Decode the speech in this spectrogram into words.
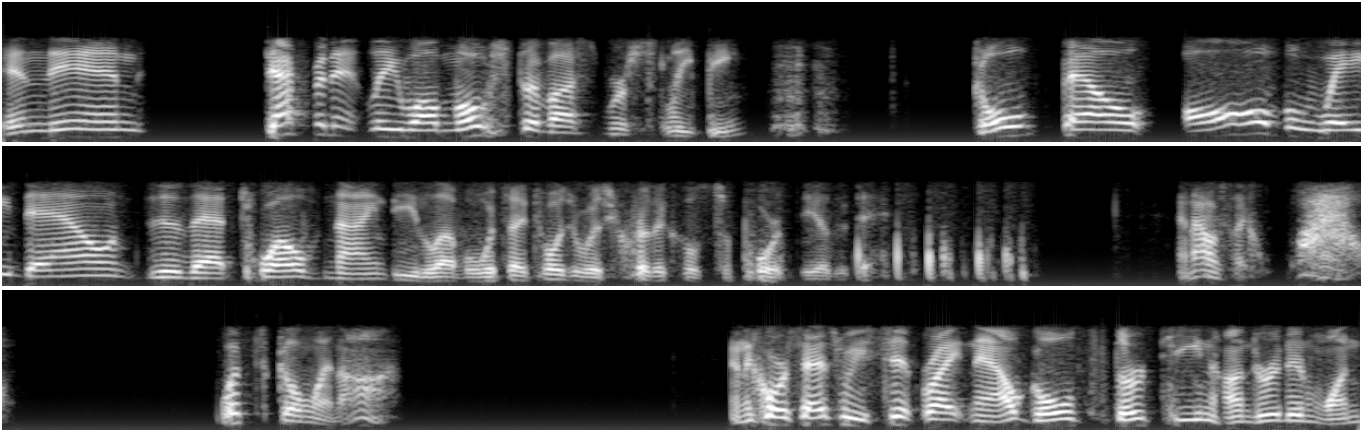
And then, definitely while most of us were sleeping, gold fell all the way down to that 1290 level, which I told you was critical support the other day. And I was like, wow, what's going on? And of course, as we sit right now, gold's $1,301.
